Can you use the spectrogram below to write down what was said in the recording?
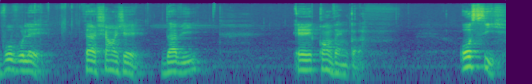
vous voulez faire changer d'avis et convaincre. Aussi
